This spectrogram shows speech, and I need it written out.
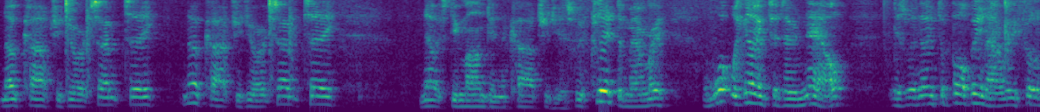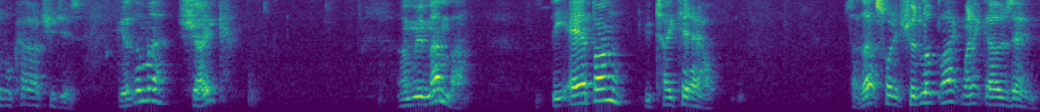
no cartridge or it's empty no cartridge or it's empty. Now it's demanding the cartridges. We've cleared the memory and what we're going to do now is we're going to bob in our refillable cartridges. Give them a shake and remember the air bung you take it out. So that's what it should look like when it goes in.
